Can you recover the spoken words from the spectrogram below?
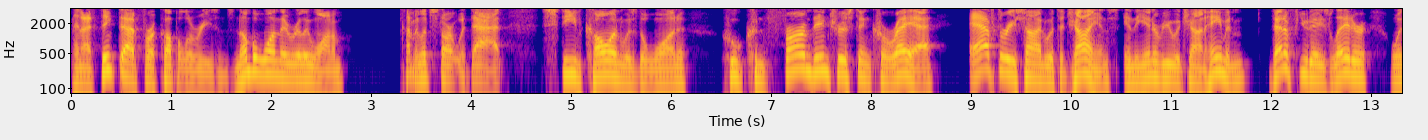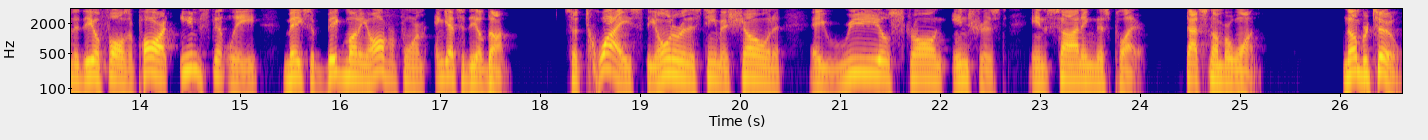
And I think that for a couple of reasons. Number one, they really want him. I mean, let's start with that. Steve Cohen was the one who confirmed interest in Correa after he signed with the Giants in the interview with Jon Heyman. Then a few days later, when the deal falls apart, instantly makes a big money offer for him and gets a deal done. So twice, the owner of this team has shown a real strong interest in signing this player. That's number one. Number two,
